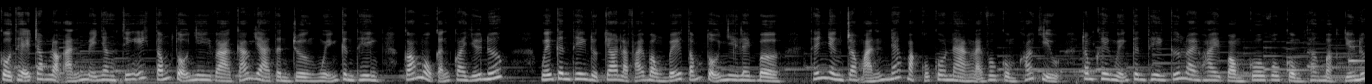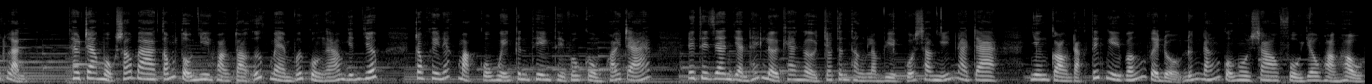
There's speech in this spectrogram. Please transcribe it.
Cụ thể trong loạt ảnh mỹ nhân chiến yết Tống Tổ Nhi và cáo già tình trường Nguyễn Kinh Thiên có một cảnh quay dưới nước. Nguyễn Kinh Thiên được cho là phải bồng bế Tống Tổ Nhi lên bờ. Thế nhưng trong ảnh, nét mặt của cô nàng lại vô cùng khó chịu, trong khi Nguyễn Kinh Thiên cứ loay hoay bồng cô vô cùng thân mật dưới nước lạnh. Theo trang 163, Tống Tổ Nhi hoàn toàn ướt mềm với quần áo dính dấp, trong khi nét mặt của Nguyễn Kinh Thiên thì vô cùng khoái trá. Netizen dành hết lời khen ngợi cho tinh thần làm việc của sao nhí Na Tra, nhưng còn đặt tiếp nghi vấn về độ đứng đắn của ngôi sao phù dâu hoàng hậu.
